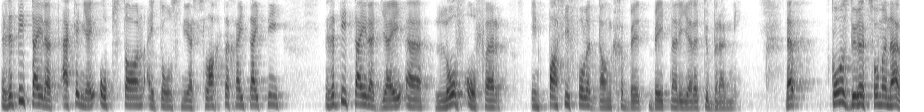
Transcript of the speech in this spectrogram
Is dit nie tyd dat ek en jy opstaan uit ons neerslagtigheid uit nie? Is dit nie tyd dat jy 'n lofoffer en passievolle dankgebed bed na die Here toe bring nie? Nou, kom ons doen dit sommer nou.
